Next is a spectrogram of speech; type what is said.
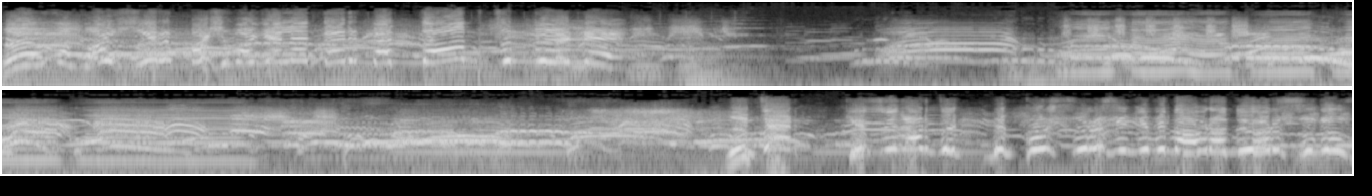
Ee, boş başıma gelenler ben ne yaptım böyle? Yeter! Kesin artık bir kuş sürüsü gibi davranıyorsunuz.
